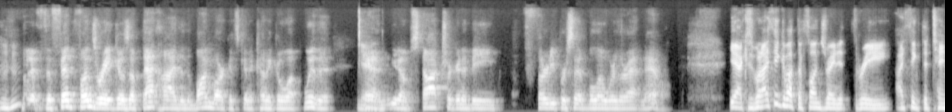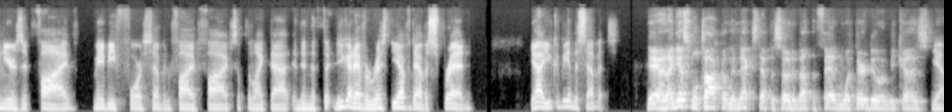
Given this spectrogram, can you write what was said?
Mhm. But if the Fed funds rate goes up that high, then the bond market's going to kind of go up with it, yeah. and you know stocks are going to be thirty percent below where they're at now. Yeah, because when I think about the funds rate at three, I think the 10 years at five, maybe four, seven, five, five, something like that. And then the th- you got to have a risk, you have to have a spread. Yeah, you could be in the sevens. Yeah, and I guess we'll talk on the next episode about the Fed and what they're doing because Yeah,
